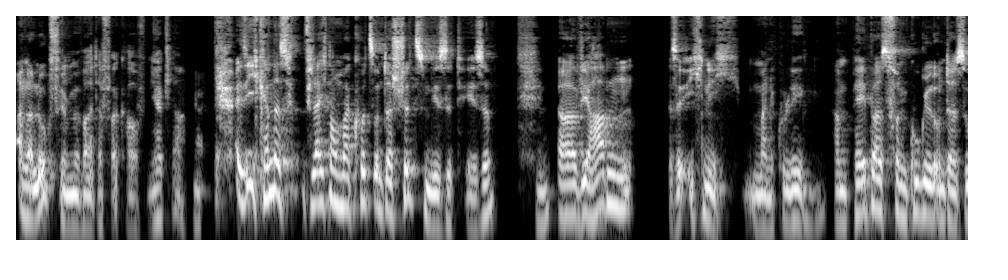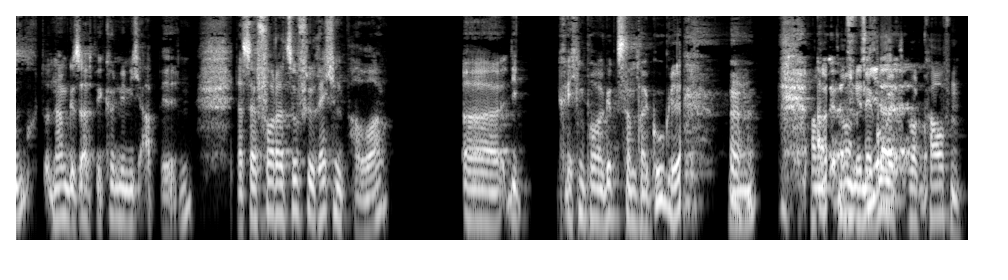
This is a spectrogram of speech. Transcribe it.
Analogfilme weiterverkaufen. Ja, klar. Ja. Also ich kann das vielleicht noch mal kurz unterstützen, diese These. Mhm. Äh, wir haben also ich nicht, meine Kollegen, haben Papers von Google untersucht und haben gesagt, wir können die nicht abbilden. Das erfordert so viel Rechenpower. Äh, die Rechenpower gibt's dann bei Google. Mhm. Aber wir, kaufen.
